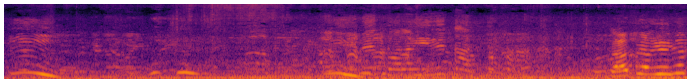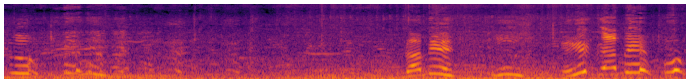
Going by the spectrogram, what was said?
Mm. Mm. Grabe ang init mo. Grabe. Mm. Init, grabe. Oh.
